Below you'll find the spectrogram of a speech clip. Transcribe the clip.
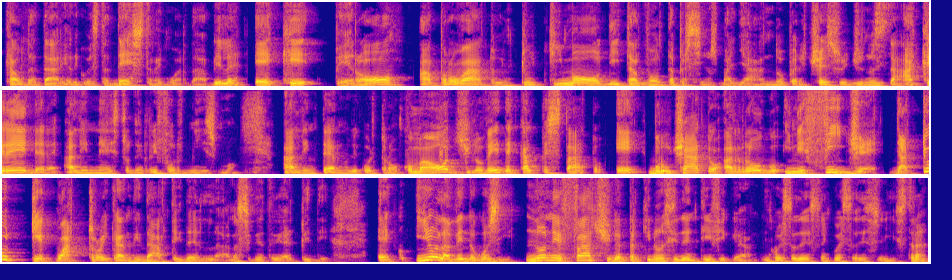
caudataria di questa destra inguardabile e che però ha provato in tutti i modi, talvolta persino sbagliando per eccesso di generosità, a credere all'innesto del riformismo all'interno di quel tronco, ma oggi lo vede calpestato e bruciato a rogo in effigie da tutti e quattro i candidati della segreteria del PD. Ecco, io la vedo così. Non è facile per chi non si identifica in questa destra e in questa sinistra,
